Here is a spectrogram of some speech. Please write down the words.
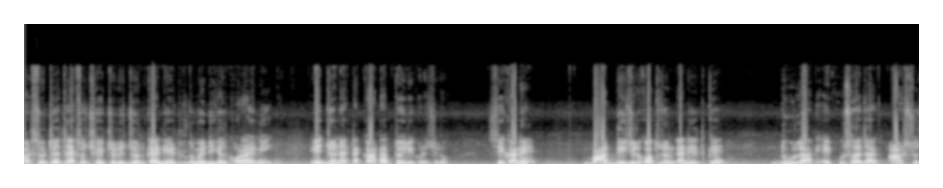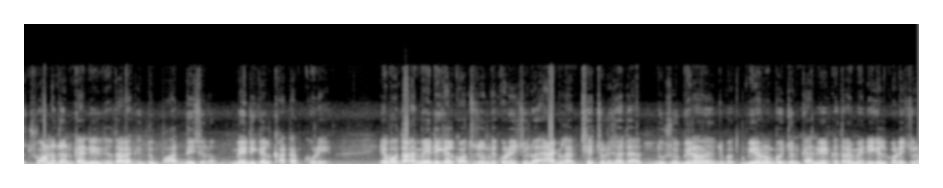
আটষট্টি হাজার একশো ছেচল্লিশ জন ক্যান্ডিডেট তো মেডিকেল করায়নি। এর জন্য একটা কাট আপ তৈরি করেছিল। সেখানে বাদ দিয়েছিল কতজন ক্যান্ডিডেটকে দু লাখ একুশ হাজার আটশো চুয়ান্ন জন ক্যান্ডিডেটকে তারা কিন্তু বাদ দিয়েছিল মেডিকেল কাট আপ করে। এবং তারা মেডিকেল কতজনকে করিয়েছিল? এক লাখ ছেচল্লিশ হাজার দুশো বিরানব্বই জন ক্যান্ডিডেটকে তারা মেডিকেল করেছিল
